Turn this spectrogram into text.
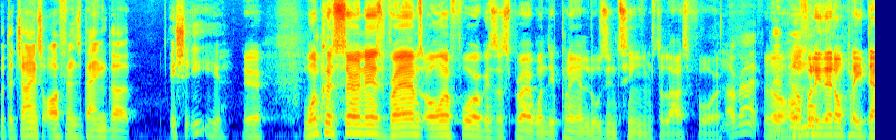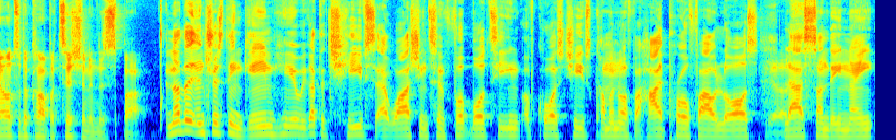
with the Giants' offense banged up, they should eat here. yeah. One concern is Rams 0 4 against the spread when they playing losing teams the last four. All right. You know, Uh, hopefully move- they don't play down to the competition in this spot. Another interesting game here. We got the Chiefs at Washington football team. Of course, Chiefs coming off a high profile loss Yes. last Sunday night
